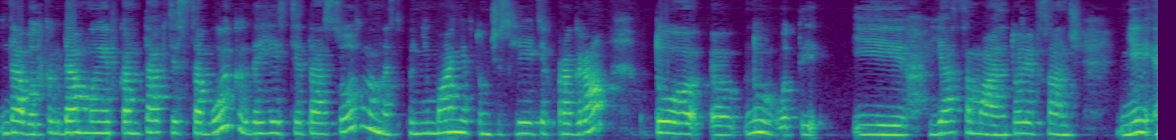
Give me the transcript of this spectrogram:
Да, вот когда мы в контакте с собой, когда есть эта осознанность, понимание в том числе этих программ, то, э, ну вот и, и я сама, Анатолий Александрович, мне э,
